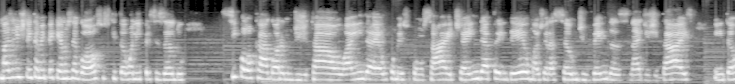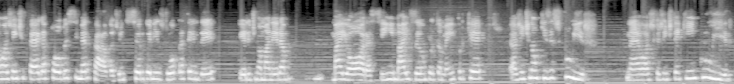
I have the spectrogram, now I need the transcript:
Mas a gente tem também pequenos negócios que estão ali precisando se colocar agora no digital, ainda é o começo com o site, ainda é aprender uma geração de vendas né, digitais. Então a gente pega todo esse mercado, a gente se organizou para atender ele de uma maneira maior, assim, e mais ampla também, porque a gente não quis excluir, né? Eu acho que a gente tem que incluir.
